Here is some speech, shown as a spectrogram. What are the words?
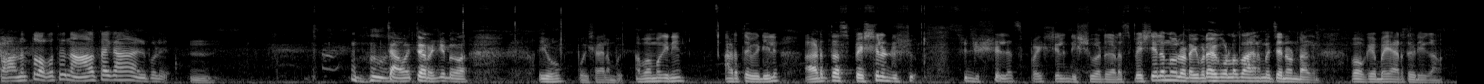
തണുത്ത് ഉറച്ച് നാളത്തേക്കാണ് അഴിപ്പൊളി ചവച്ചിറക്കിട്ടോ. അയ്യോ പോയി ശാലം പോയി. അപ്പോൾ നമുക്ക് ഇനി അടുത്ത വീഡിയോയിൽ അടുത്ത സ്പെഷ്യൽ ഡിഷ് ഡിഷ് അല്ല സ്പെഷ്യൽ ഡിഷുമായിട്ട് കാണാം. സ്പെഷ്യൽ ഒന്നുമില്ല ഇവിടെ ഉള്ള സാധനം വെച്ച് തന്നെ ഉണ്ടാക്കണം. അപ്പോൾ ഓക്കെ ബൈ അടുത്ത വീഡിയോ കാണാം.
